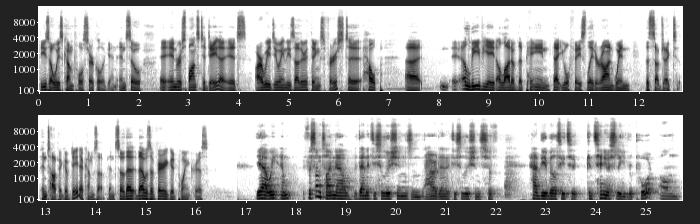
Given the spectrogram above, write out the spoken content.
these always come full circle again. And so in response to data it's are we doing these other things first to help uh, alleviate a lot of the pain that you will face later on when the subject and topic of data comes up. And so that that was a very good point, Chris. Yeah, we and for some time now, identity solutions and our identity solutions have had the ability to continuously report on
